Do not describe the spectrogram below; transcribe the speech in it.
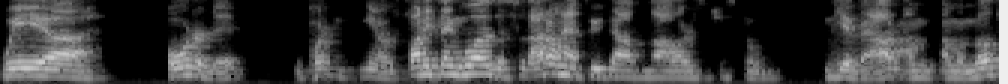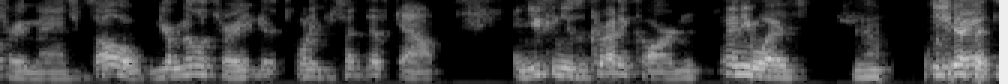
we uh, ordered it. You know, funny thing was, I said, I don't have $2,000 just to give out. I'm, I'm a military man. She says, Oh, you're military. You get a 20% discount and you can use a credit card. And anyways, yeah, ship it.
